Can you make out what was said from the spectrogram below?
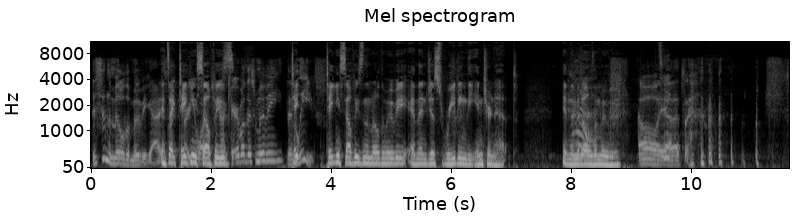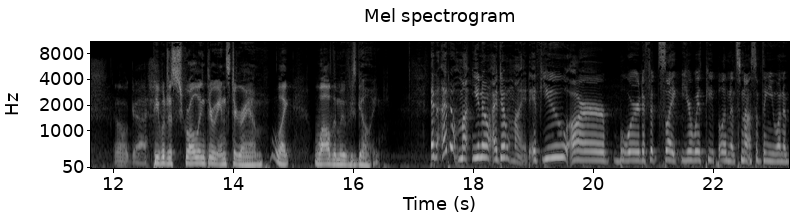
this is in the middle of the movie, guys. It's like are taking you watch- do you not selfies- care about this movie? Then Take- leave. Taking selfies in the middle of the movie and then just reading the internet in the middle of the movie. Oh It's yeah, like- that's. oh gosh. People just scrolling through Instagram like while the movie's going. And I don't mind, you know, I don't mind. If you are bored, if it's like you're with people and it's not something you want to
